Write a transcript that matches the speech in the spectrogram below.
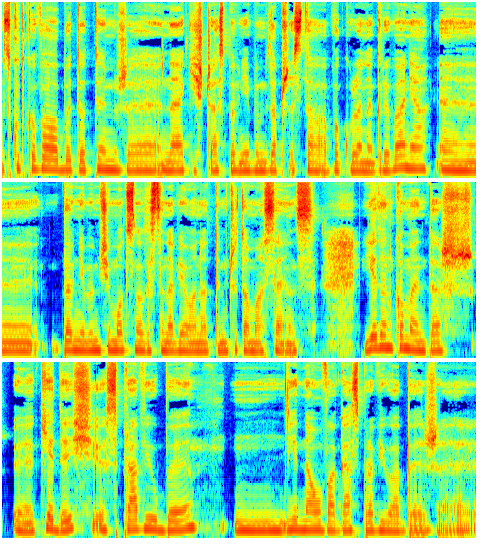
skutkowałoby to tym, że na jakiś czas pewnie bym zaprzestała w ogóle nagrywania. E, pewnie bym się mocno zastanawiała nad tym, czy to ma sens. Jeden komentarz e, kiedyś sprawiłby, mm, jedna uwaga sprawiłaby, że,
